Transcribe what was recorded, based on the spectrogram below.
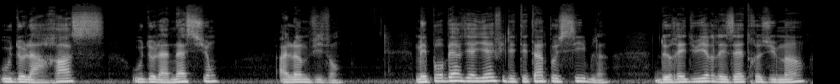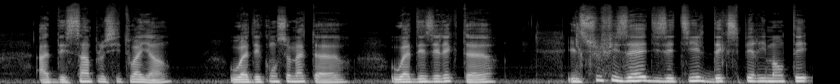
ou de la race, ou de la nation à l'homme vivant. Mais pour Berdiaïev, il était impossible de réduire les êtres humains à des simples citoyens, ou à des consommateurs, ou à des électeurs. Il suffisait, disait-il, d'expérimenter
